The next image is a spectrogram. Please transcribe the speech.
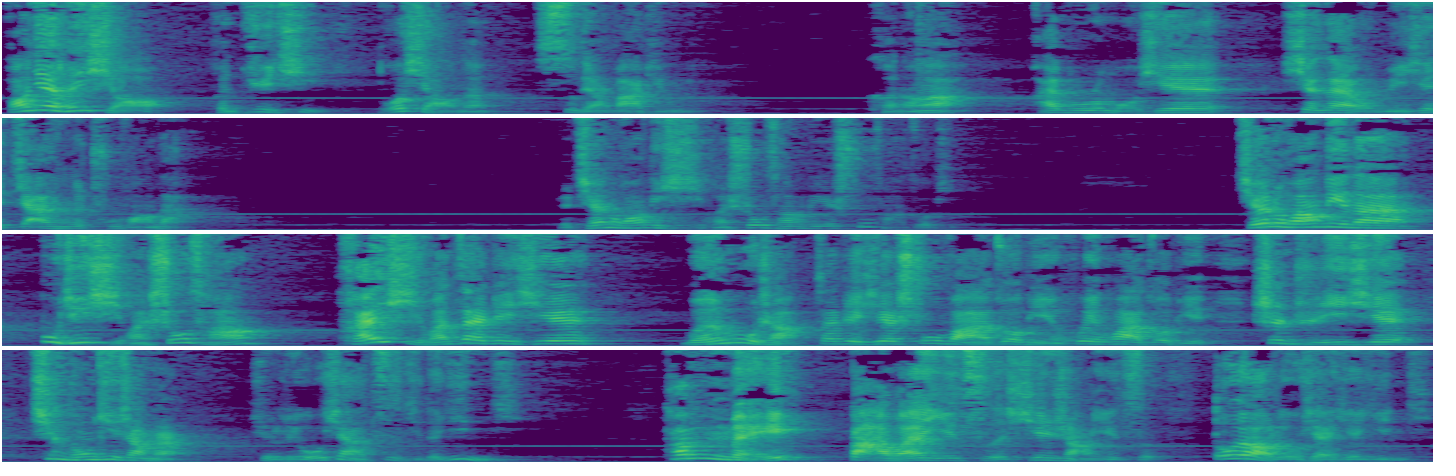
房间很小，很聚气，多小呢？四点八平米，可能啊，还不如某些现在我们一些家庭的厨房大。这乾隆皇帝喜欢收藏这些书法作品。乾隆皇帝呢，不仅喜欢收藏，还喜欢在这些文物上，在这些书法作品、绘画作品，甚至一些青铜器上面，去留下自己的印记。他每把玩一次、欣赏一次，都要留下一些印记。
